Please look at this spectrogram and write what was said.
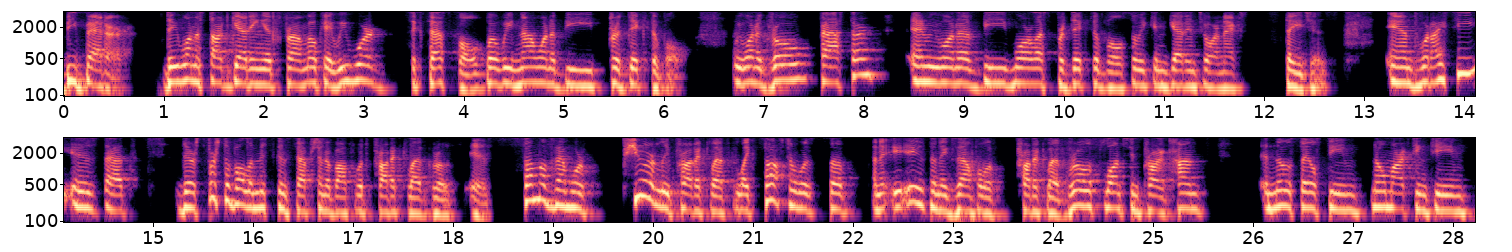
be better. They want to start getting it from, okay, we were successful, but we now want to be predictable. We want to grow faster and we want to be more or less predictable so we can get into our next stages. And what I see is that there's, first of all, a misconception about what product led growth is. Some of them were purely product led, like Softr was, uh, and it is an example of product led growth, launching Product Hunt, and no sales team, no marketing team,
